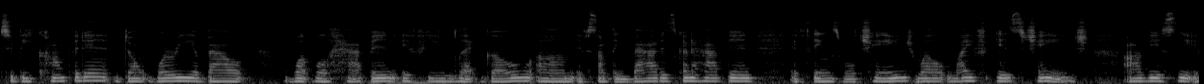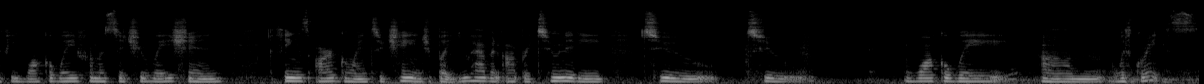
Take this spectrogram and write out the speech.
To be confident, don't worry about what will happen if you let go, um, if something bad is going to happen, if things will change. Well, life is change. Obviously, if you walk away from a situation, things are going to change, but you have an opportunity to to walk away um, with grace,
